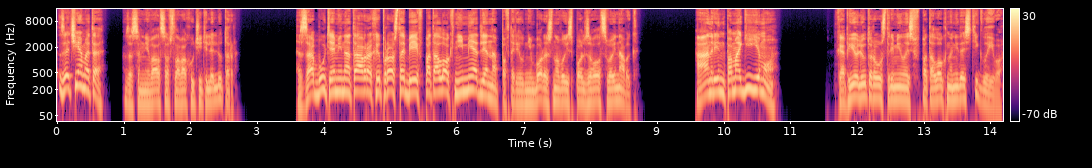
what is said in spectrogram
Зачем это?» засомневался в словах учителя Лютер. «Забудь о минотаврах и просто бей в потолок немедленно!» повторил Небор и снова использовал свой навык. «Анрин, помоги ему!» Копье Лютера устремилось в потолок, но не достигло его.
